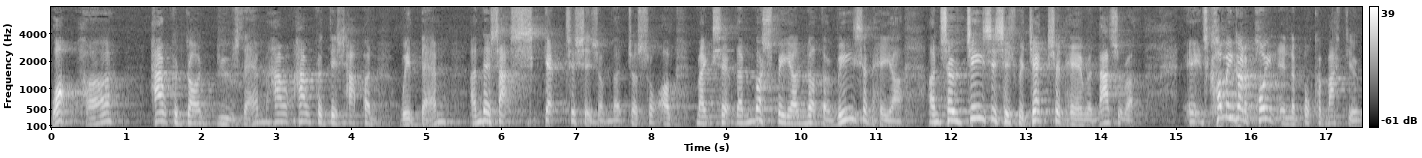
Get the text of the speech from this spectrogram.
What, her? How could God use them? How, how could this happen with them? And there's that skepticism that just sort of makes it, there must be another reason here. And so Jesus' rejection here at Nazareth, it's coming at a point in the book of Matthew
